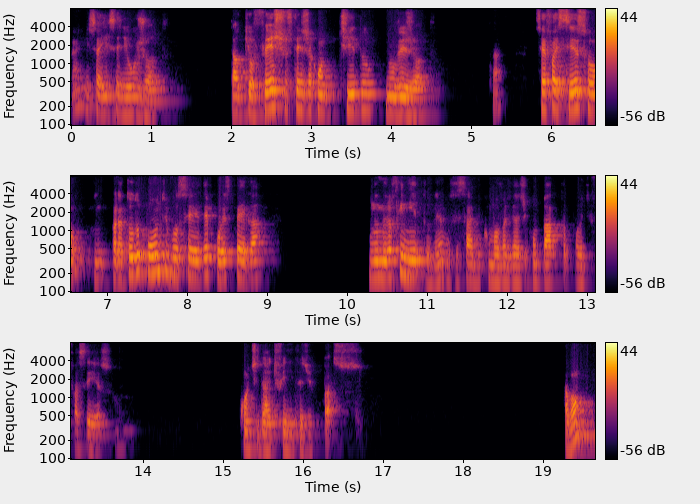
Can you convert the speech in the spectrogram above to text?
Né? Isso aí seria o J. Tal que o fecho esteja contido no VJ. Tá? Você faz isso para todo ponto e você depois pega um número finito, né? Você sabe como a variedade compacta pode fazer isso. Quantidade finita de passos. Tá bom?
